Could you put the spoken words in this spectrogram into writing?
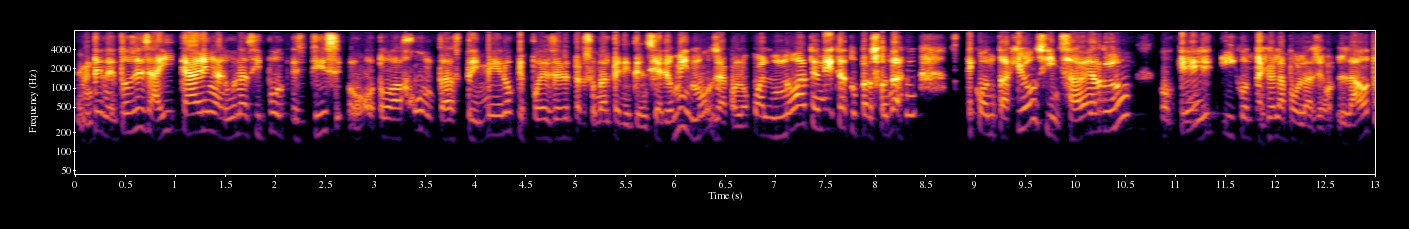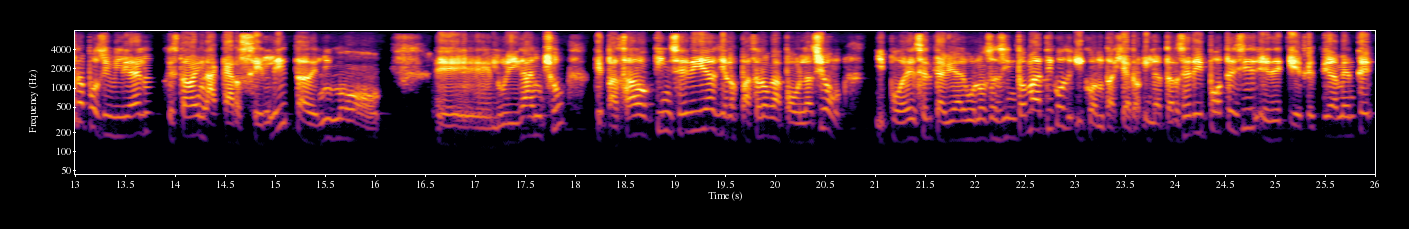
¿Me entiendes? Entonces ahí caen algunas hipótesis, o, o todas juntas, primero que puede ser el personal penitenciario mismo, o sea, con lo cual no atendiste a tu personal, te contagió sin saberlo, ¿ok? Y contagió a la población. La otra posibilidad es lo que estaba en la carceleta del mismo eh, Lurigancho, que pasado 15 días ya los pasaron a población, y puede ser que había algunos asintomáticos y contagiaron. Y la tercera hipótesis es de que efectivamente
